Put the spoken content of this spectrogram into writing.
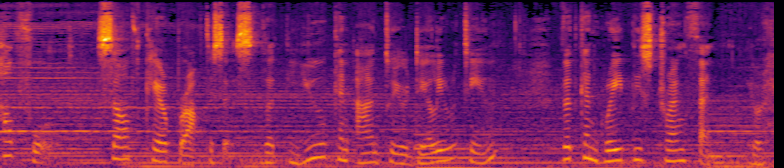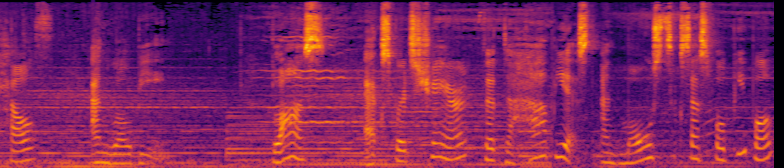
helpful self care practices that you can add to your daily routine that can greatly strengthen your health and well being. Plus, experts share that the happiest and most successful people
